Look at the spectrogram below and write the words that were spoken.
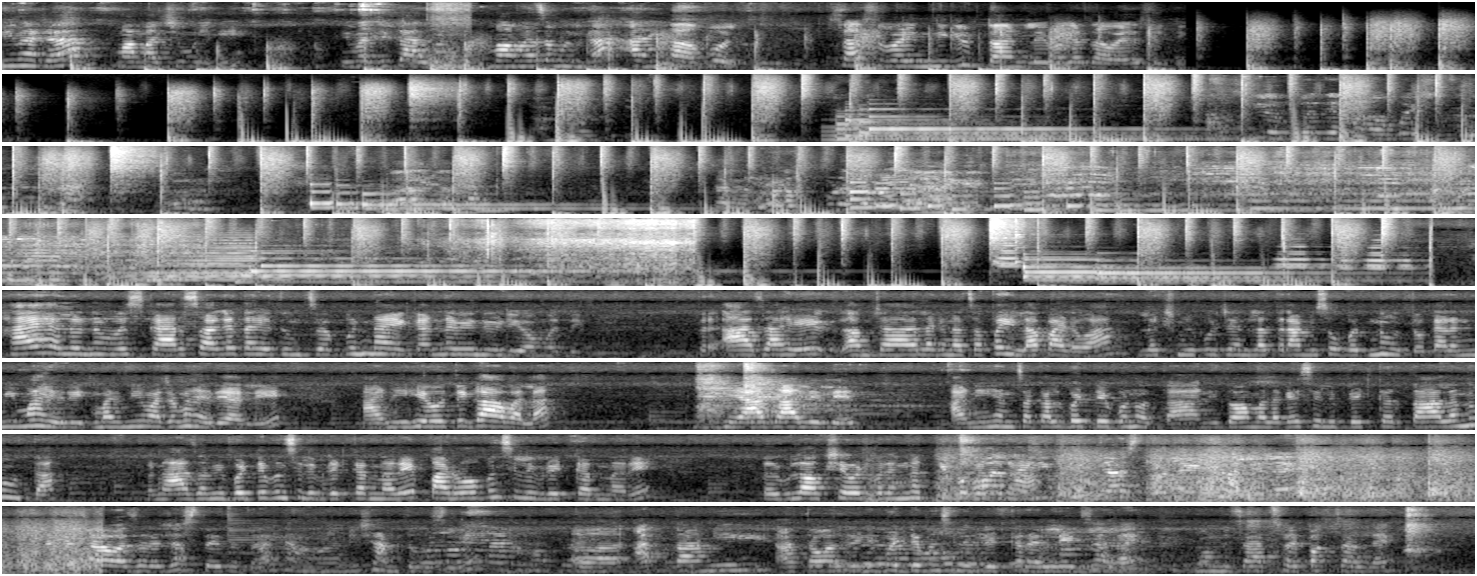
ही माझ्या मामाची मुलगी. ही माझी कारवण मामाचा मुलगा आणि हा बोल. सासूबाईंनी गिफ्ट आणलंय बघा जावयासाठी. व्हिडिओमध्ये. तर आज आहे आमच्या लग्नाचा पहिला पाडवा. लक्ष्मीपूजनला तर आम्ही सोबत नव्हतो कारण मी माहेरी मा- मी माझ्या माहेरी आले. आणि हे होते गावाला. हे आज आलेले आहेत. आणि ह्यांचा काल बड्डे पण होता आणि तो आम्हाला काही सेलिब्रेट करता आला नव्हता. पण आज आम्ही बड्डे पण सेलिब्रेट करणार आहे पाडवा पण सेलिब्रेट करणार आहे. तर ब्लॉग शेवटपर्यंत नक्की बघत राहा. खूप जास्त लेट झालेला आहे. जास्त येत होता त्यामुळे मी शांत बसले. आत्ता मी आता ऑलरेडी बर्थडे पण सेलिब्रेट करायला लेट झालाय. मम्मीचा आज स्वयंपाक चाललाय.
